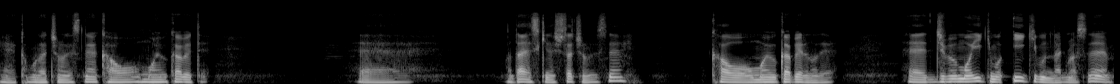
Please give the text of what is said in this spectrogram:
えー、友達のですね顔を思い浮かべて、えーまあ、大好きな人たちのですね顔を思い浮かべるので、えー、自分もいい気もいい気分になりますね。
